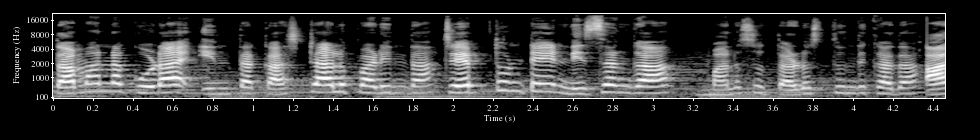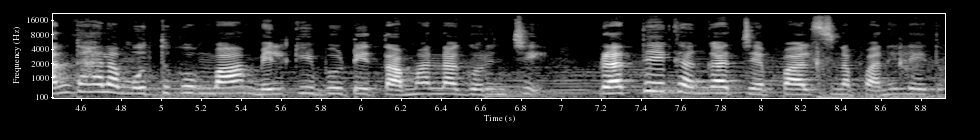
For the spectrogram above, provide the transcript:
తమన్నా కూడా ఇంత కష్టాలు పడిందా? చెప్తుంటే నిజంగా మనసు తడుస్తుంది కదా? అందాల ముద్దుకుమ్మ మిల్కీ బ్యూటీ తమన్నా గురించి ప్రత్యేకంగా చెప్పాల్సిన పని లేదు.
